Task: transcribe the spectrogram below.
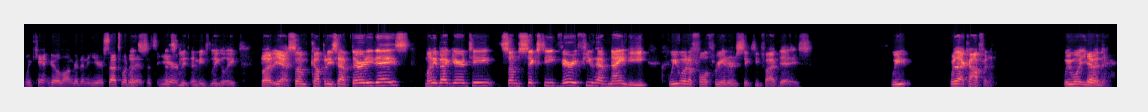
we can't go longer than a year. So that's what well, it is. It's a year. that means legally, but yeah, some companies have 30 days money back guarantee. Some 60. Very few have 90. We went a full 365 days. We we're that confident. We want you yeah. in there.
